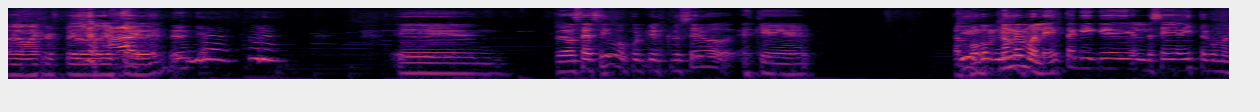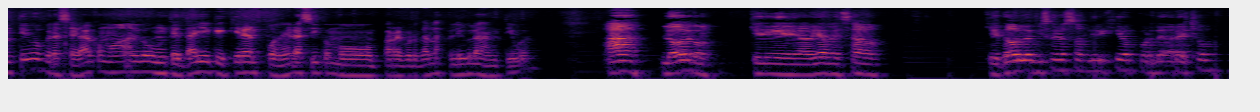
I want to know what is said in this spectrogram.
Oye, más respeto con el Ah, Fede. pero ya, ahora. Eh, pero o sea, sí, porque el crucero es que... Tampoco, ¿Qué? no me molesta que, que él se haya visto como antiguo, pero será como algo, un detalle que quieran poner así como para recordar las películas antiguas. Ah, lo otro que había pensado. Que todos los episodios son dirigidos por Deborah Chow.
